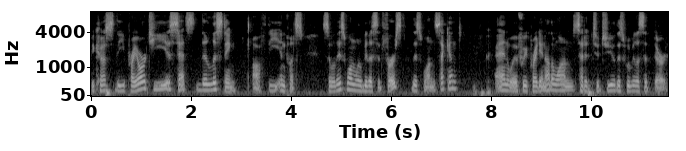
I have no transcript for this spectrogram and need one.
Because the priority sets the listing of the inputs. So this one will be listed first this one second. And if we create another one set it to 2 this will be listed third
